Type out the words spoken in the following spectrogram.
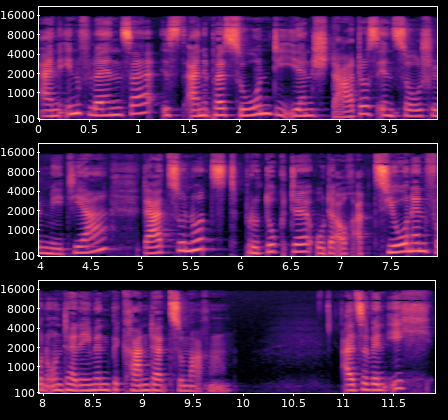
Ein Influencer ist eine Person, die ihren Status in Social Media dazu nutzt, Produkte oder auch Aktionen von Unternehmen bekannter zu machen. Also wenn ich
